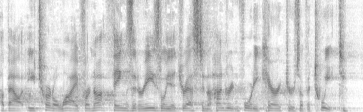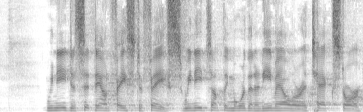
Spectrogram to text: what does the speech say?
about eternal life are not things that are easily addressed in 140 characters of a tweet. We need to sit down face to face. We need something more than an email or a text or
